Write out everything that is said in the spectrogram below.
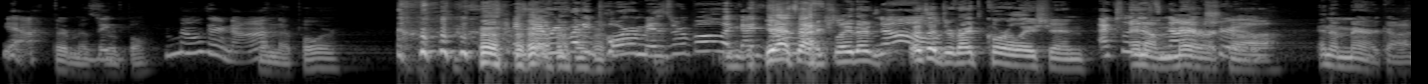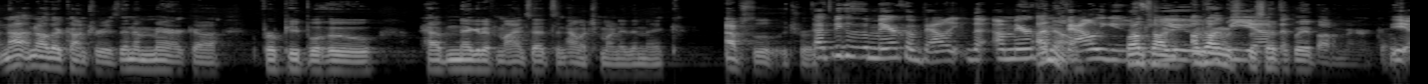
Yeah. they're miserable. No, they're not. and they're poor. is everybody poor miserable? Like I yes, like- actually, there's no. there's a direct correlation Actually, in America, true. in America, not in other countries, in America, for people who have negative mindsets and how much money they make. Absolutely true. That's because America value the America I know, values but I'm talking. you I'm talking via the- specifically about America. yeah.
